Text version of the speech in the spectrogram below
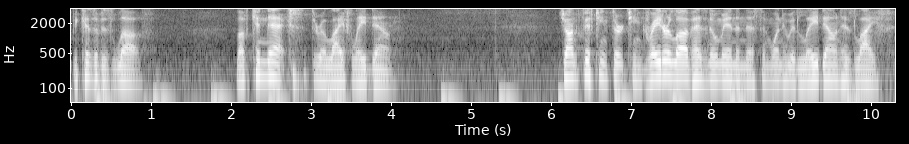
because of his love. Love connects through a life laid down. John 15, 13, greater love has no man than this, than one who would lay down his life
